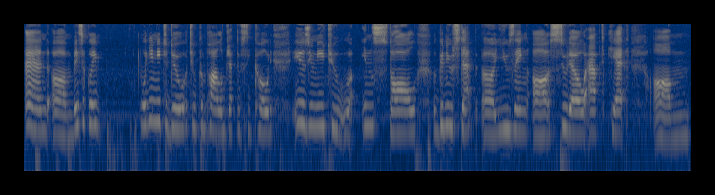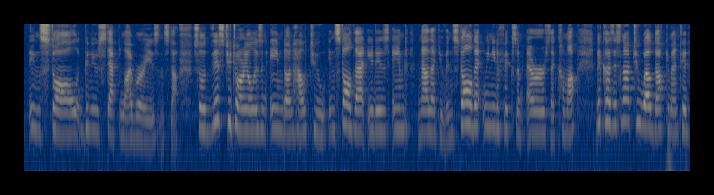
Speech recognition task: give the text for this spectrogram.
and um, basically what you need to do to compile Objective-C code is you need to install GNUstep uh, using uh, sudo apt-get um, install GNUstep libraries and stuff. So this tutorial isn't aimed on how to install that. It is aimed now that you've installed it. We need to fix some errors that come up because it's not too well documented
